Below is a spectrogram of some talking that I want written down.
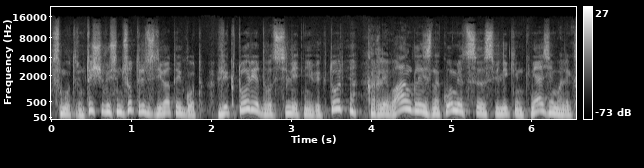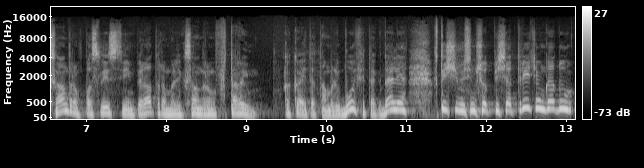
смотрим. 1839 год. Виктория, 20-летняя Виктория, королева Англии, знакомится с великим князем Александром, впоследствии императором Александром II какая-то там любовь и так далее. В 1853 году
